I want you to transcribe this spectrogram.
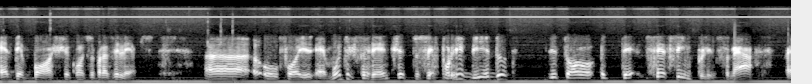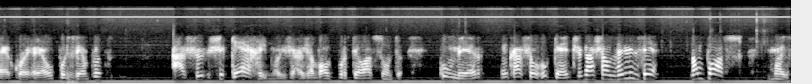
é deboche com os brasileiros. Uh, foi, é muito diferente de ser proibido de, to, de ser simples, né? É, eu, por exemplo, acho chiquérrimo, já, já volto para o teu assunto, comer um cachorro quente na Champs-Élysées. Não posso, mas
